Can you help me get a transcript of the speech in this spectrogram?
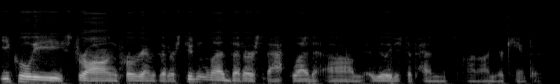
equally strong programs that are student-led, that are staff-led. Um, it really just depends on, on your campus.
